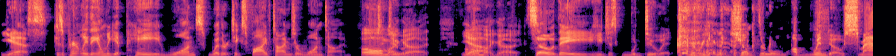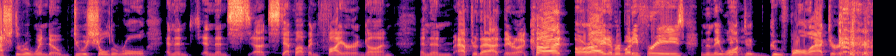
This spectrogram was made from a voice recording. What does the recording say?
Yes, because apparently they only get paid once, whether it takes five times or one time. Oh my god it. God! Yeah. Oh my god! So they he just would do it. I remember he had to jump through a, a window, smash through a window, do a shoulder roll, and then and then uh, step up and fire a gun. And then after that, they were like, "Cut! All right, everybody freeze!" And then they walked a goofball actor in there.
